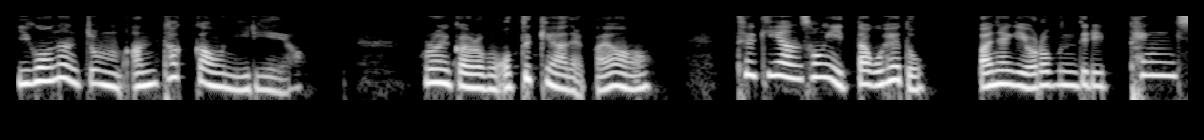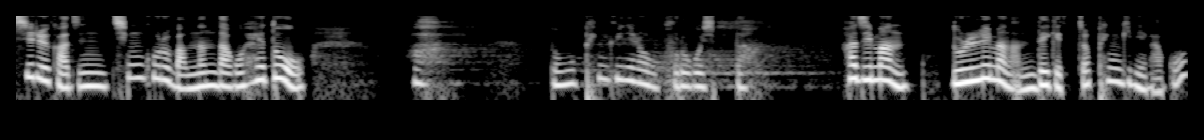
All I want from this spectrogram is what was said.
이거는 좀 안타까운 일이에요. 그러니까 여러분 어떻게 해야 될까요? 특이한 성이 있다고 해도 만약에 여러분들이 팽씨를 가진 친구를 만난다고 해도 아, 너무 펭귄이라고 부르고 싶다. 하지만 놀리면 안 되겠죠, 펭귄이라고?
